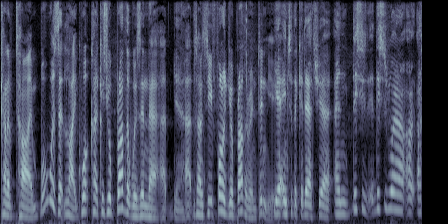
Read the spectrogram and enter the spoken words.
kind of time, what was it like? What kind? Because your brother was in there at, Yeah. at the time, so you followed your brother in, didn't you? Yeah, into the cadets. Yeah, and this is this is where I, I,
